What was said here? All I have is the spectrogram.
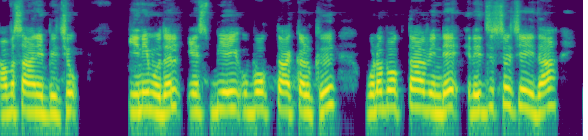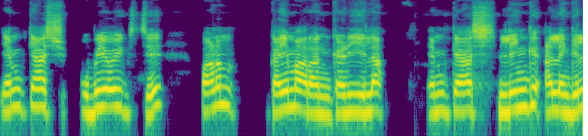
അവസാനിപ്പിച്ചു. ഇനി മുതൽ എസ് ബി ഐ ഉപഭോക്താക്കൾക്ക് ഗുണഭോക്താവിന്റെ രജിസ്റ്റർ ചെയ്ത എം ക്യാഷ് ഉപയോഗിച്ച് പണം കൈമാറാൻ കഴിയില്ല. എം ക്യാഷ് ലിങ്ക് അല്ലെങ്കിൽ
